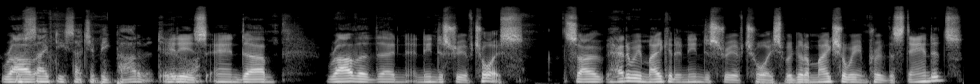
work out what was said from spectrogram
Rather, well, safety is such a big part of it. Too, it right? is, and um, rather than an industry of choice. So, how do we make it an industry of choice? We've got to make sure we improve the standards.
